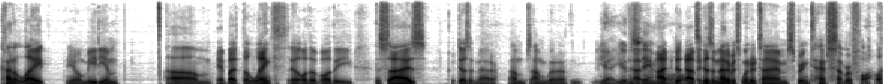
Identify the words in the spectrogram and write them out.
kind of light, you know, medium. Um, eh, but the length or the or the the size, it doesn't matter. I'm I'm gonna. yeah, you're the I- same. I- all- I- it doesn't matter if it's wintertime, springtime, summer, fall.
